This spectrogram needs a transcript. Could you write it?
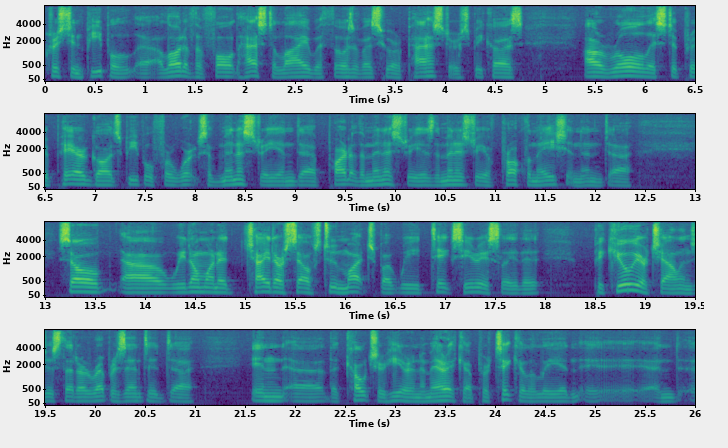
Christian people, uh, a lot of the fault has to lie with those of us who are pastors, because our role is to prepare God's people for works of ministry, and uh, part of the ministry is the ministry of proclamation and so uh, we don't want to chide ourselves too much, but we take seriously the peculiar challenges that are represented uh, in uh, the culture here in America, particularly and, uh, and uh,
